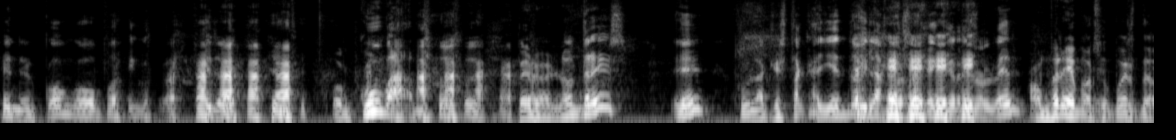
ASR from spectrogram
en el Congo o por ahí, o en Cuba. Pero en Londres, ¿eh? Con la que está cayendo y las cosas que hay que resolver. Hombre, por supuesto.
